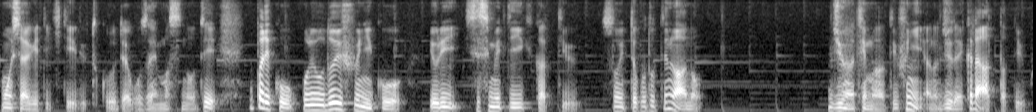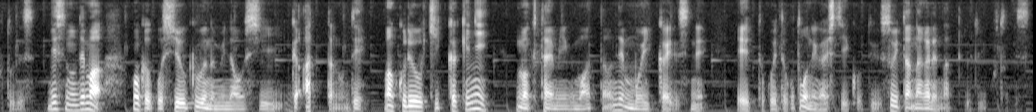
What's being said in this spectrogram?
申し上げてきているところではございますのでやっぱりこうこれをどういうふうにこうより進めていくかっていうそういったことっていうのはあの重要なテーマだというふうにあの10代からあったということです。ですので、まあ、今回こう使用区分の見直しがあったので、まあ、これをきっかけにうまくタイミングもあったのでもう一回ですね、えー、とこういったことをお願いしていこうというそういった流れになっているということです。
